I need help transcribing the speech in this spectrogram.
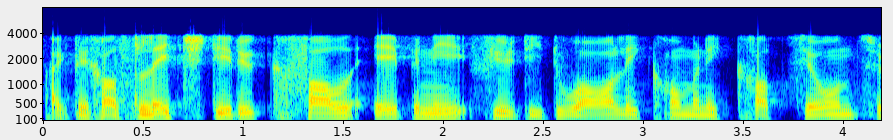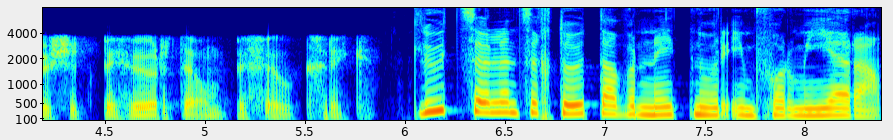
eigentlich als letzte Rückfallebene für die duale Kommunikation zwischen Behörden und Bevölkerung. Die Leute sollen sich dort aber nicht nur informieren.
